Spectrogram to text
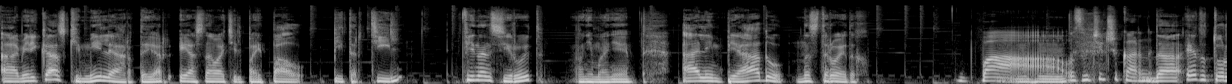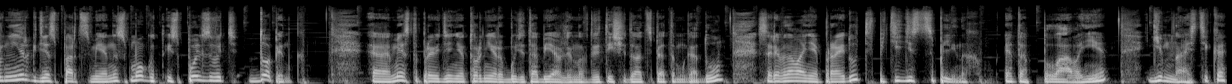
Американский миллиардер и основатель PayPal Питер Тиль финансирует, внимание, Олимпиаду на стероидах. Вау, звучит шикарно. Да, это турнир, где спортсмены смогут использовать допинг. Э, Место проведения турнира будет объявлено в 2025 году. Соревнования пройдут в пяти дисциплинах. Это плавание, гимнастика,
